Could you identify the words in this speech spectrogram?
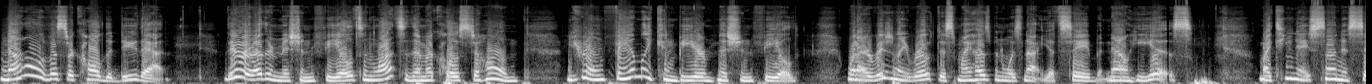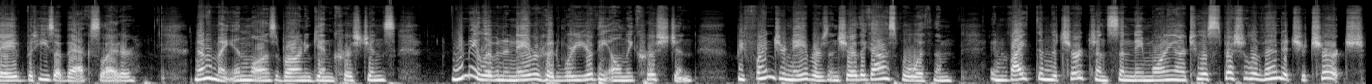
Not all of us are called to do that. There are other mission fields, and lots of them are close to home. Your own family can be your mission field. When I originally wrote this, my husband was not yet saved, but now he is. My teenage son is saved, but he's a backslider. None of my in laws are born again Christians. You may live in a neighborhood where you're the only Christian. Befriend your neighbors and share the gospel with them. Invite them to church on Sunday morning or to a special event at your church.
